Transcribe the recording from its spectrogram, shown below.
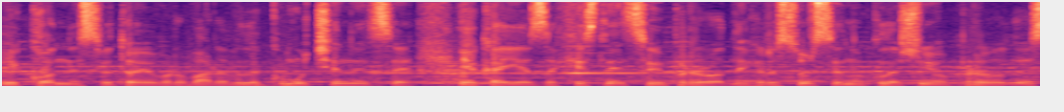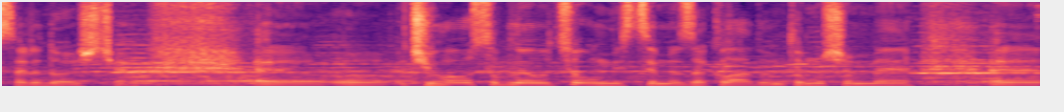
е, ікони Святої Варвари Великомучениці, яка є захисницею природних ресурсів навколишнього середовища. Е, Чого особливо в цьому місці ми закладуємо? Тому що ми, е,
